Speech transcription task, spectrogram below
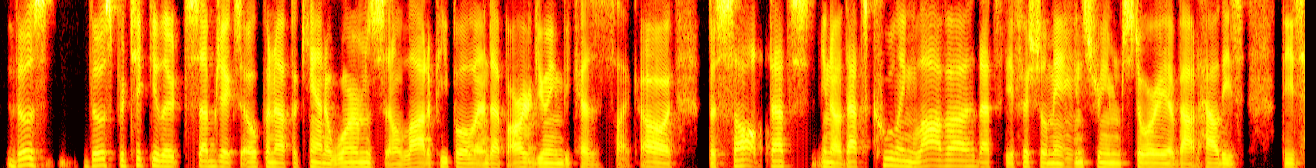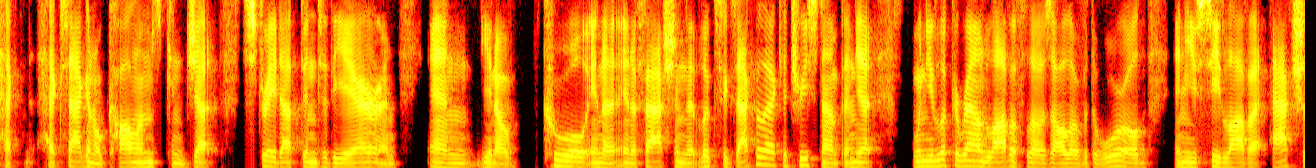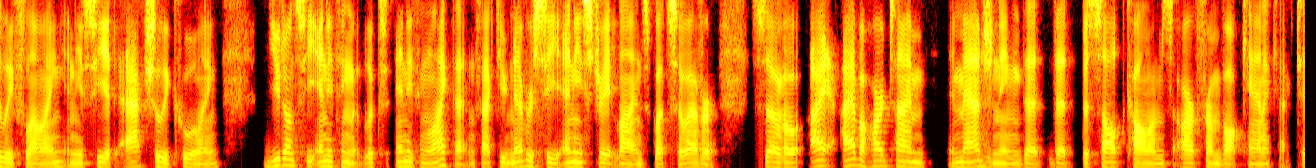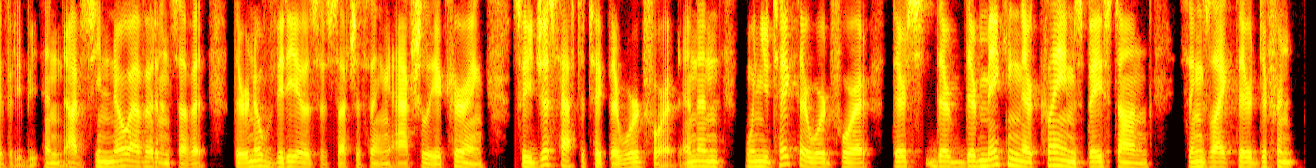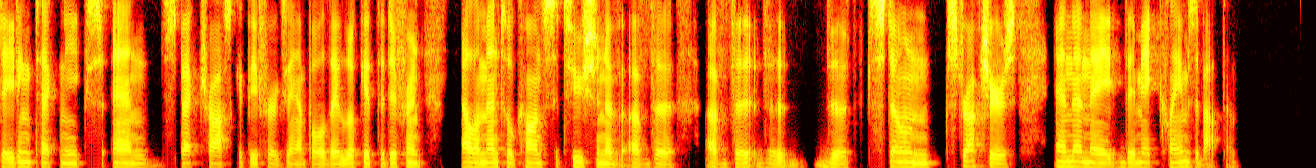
those those particular subjects open up a can of worms and a lot of people end up arguing because it's like oh basalt that's you know that's cooling lava. That's the official mainstream story about how these these hexagonal columns can jet straight up into the air and and you know cool in a in a fashion that looks exactly like a tree stump. And yet when you look around lava flows all over the world and you see lava actually flowing and you see it actually cooling you don't see anything that looks anything like that. In fact, you never see any straight lines whatsoever. So I, I have a hard time imagining that that basalt columns are from volcanic activity and I've seen no evidence of it. There are no videos of such a thing actually occurring. So you just have to take their word for it. And then when you take their word for it, they're they're they're making their claims based on things like their different dating techniques and spectroscopy for example they look at the different elemental constitution of of the of the the the stone structures and then they they make claims about them.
